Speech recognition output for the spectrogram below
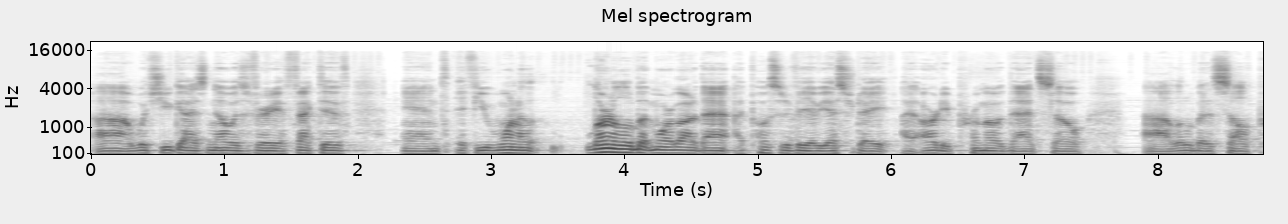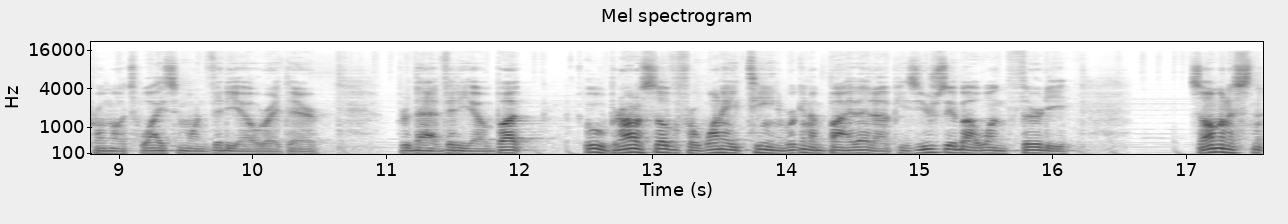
uh, which you guys know is very effective. And if you want to learn a little bit more about that, I posted a video yesterday. I already promoted that, so uh, a little bit of self promo twice in one video right there for that video. But, ooh, Bernardo Silva for 118. We're going to buy that up. He's usually about 130. So I'm going to sn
